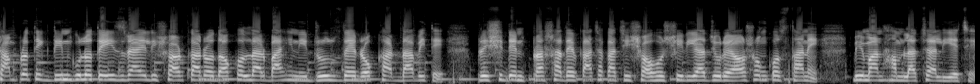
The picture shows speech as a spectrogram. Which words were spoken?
সাম্প্রতিক দিনগুলোতে ইসরায়েলি সরকার ও দখলদার বাহিনী ড্রুজদের রক্ষার দাবিতে প্রেসিডেন্ট প্রাসাদের কাছাকাছি সহ সিরিয়া জুড়ে অসংখ্য স্থানে বিমান হামলা চালিয়েছে।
